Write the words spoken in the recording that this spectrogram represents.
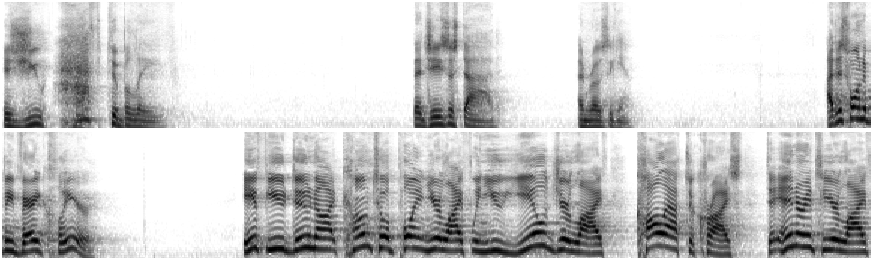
is you have to believe that Jesus died and rose again. I just want to be very clear. If you do not come to a point in your life when you yield your life, call out to Christ to enter into your life,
